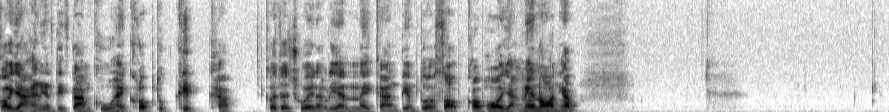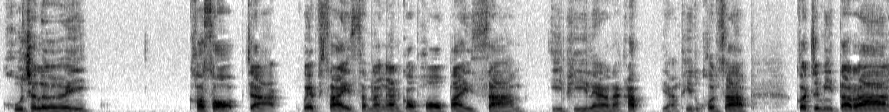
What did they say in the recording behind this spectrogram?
ก็อยากให้นักเรียนติดตามครูให้ครบทุกคลิปครับ ก็จะช่วยนักเรียนในการเตรียมตัวสอบกอพออย่างแน่นอนครับ ครูเฉลย ข้อสอบจาก เว็บไซต์สำนักงงานกพไป 3 EP แล้วนะครับ อย่างที่ทุกคนทราบ ก็จะมีตาราง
